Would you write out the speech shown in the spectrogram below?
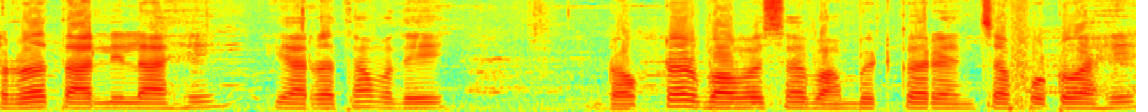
रथ आलेला आहे. या रथामध्ये डॉक्टर बाबासाहेब आंबेडकर यांचा फोटो आहे.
